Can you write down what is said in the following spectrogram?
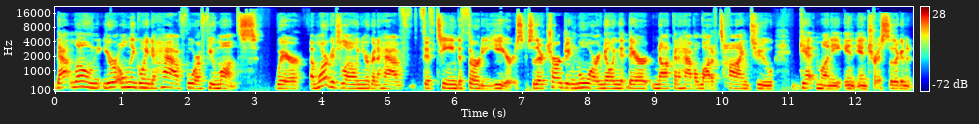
that loan you're only going to have for a few months where a mortgage loan you're going to have 15 to 30 years. So they're charging more knowing that they're not going to have a lot of time to get money in interest. So they're going to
